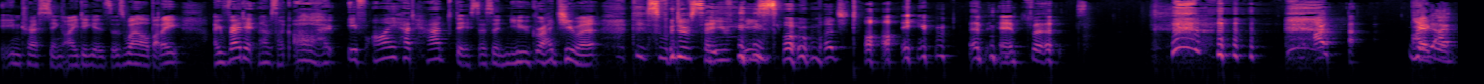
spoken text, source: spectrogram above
interesting ideas as well. But I, I read it and I was like, oh, if I had had this as a new graduate, this would have saved me so much time and effort. I, yeah,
